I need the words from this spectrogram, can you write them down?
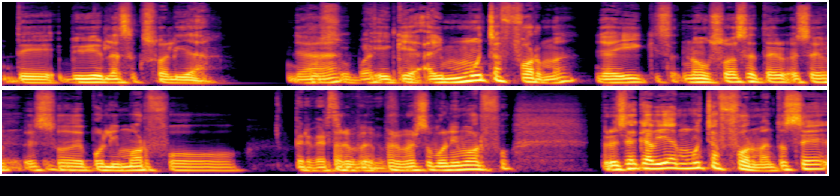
de vivir la sexualidad. ¿ya? Y que hay muchas formas, y ahí quizá- no usó ese, ese- eso de polimorfo Perverso. per- polimorfo. perverso polimorfo, pero decía que había muchas formas. Entonces,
